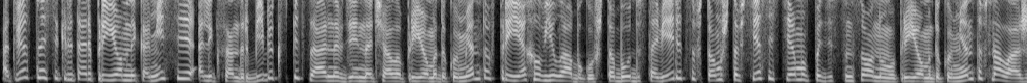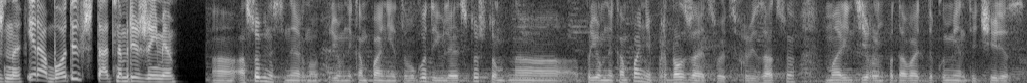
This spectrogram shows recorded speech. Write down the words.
Ответственный секретарь приемной комиссии Александр Бибик специально в день начала приема документов приехал в Елабугу, чтобы удостовериться в том, что все системы по дистанционному приему документов налажены и работают в штатном режиме. А, особенностью, наверное, приемной кампании этого года является то, что а, приемная кампания продолжает свою цифровизацию. Мы ориентируем подавать документы через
